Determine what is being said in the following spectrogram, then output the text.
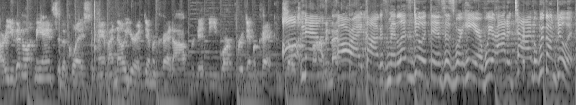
Are you going to let me answer the question, ma'am? I know you're a Democrat operative. and You work for a Democrat consulting oh, now, firm. all right, Congressman, let's do it then since we're here. We're out of time, but we're going to do it.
